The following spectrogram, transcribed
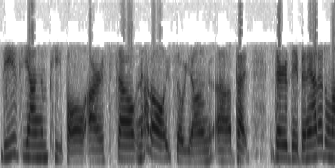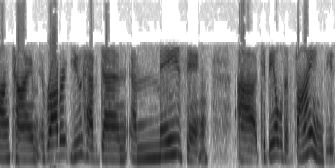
These young people are so not always so young, uh, but they're they've been at it a long time. Robert, you have done amazing uh, to be able to find these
